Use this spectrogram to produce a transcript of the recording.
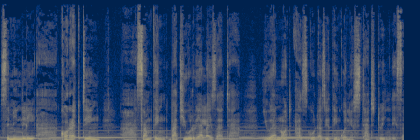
seemingly uh, correcting uh, something, but you will realize that uh, you are not as good as you think when you start doing this. Uh.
